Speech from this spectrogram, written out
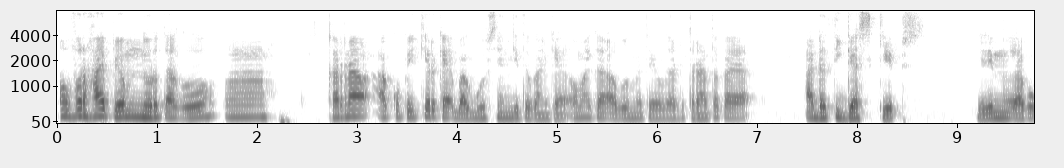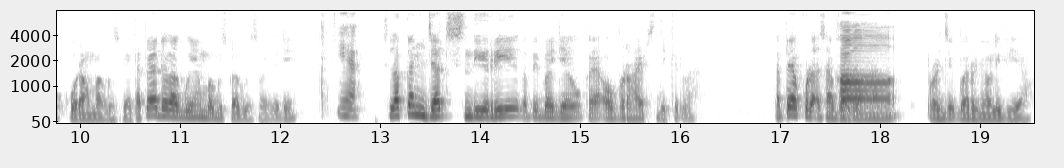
overhype ya menurut aku. Eh, karena aku pikir kayak bagusnya gitu kan. Kayak oh my god albumnya Taylor. Ternyata kayak ada tiga skips. Jadi menurut aku kurang bagus ya. Tapi ada lagu yang bagus-bagus lah. Jadi ya silakan judge sendiri. Tapi bagi aku kayak overhype sedikit lah. Tapi aku gak sabar Kalau- dengan project barunya Olivia.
